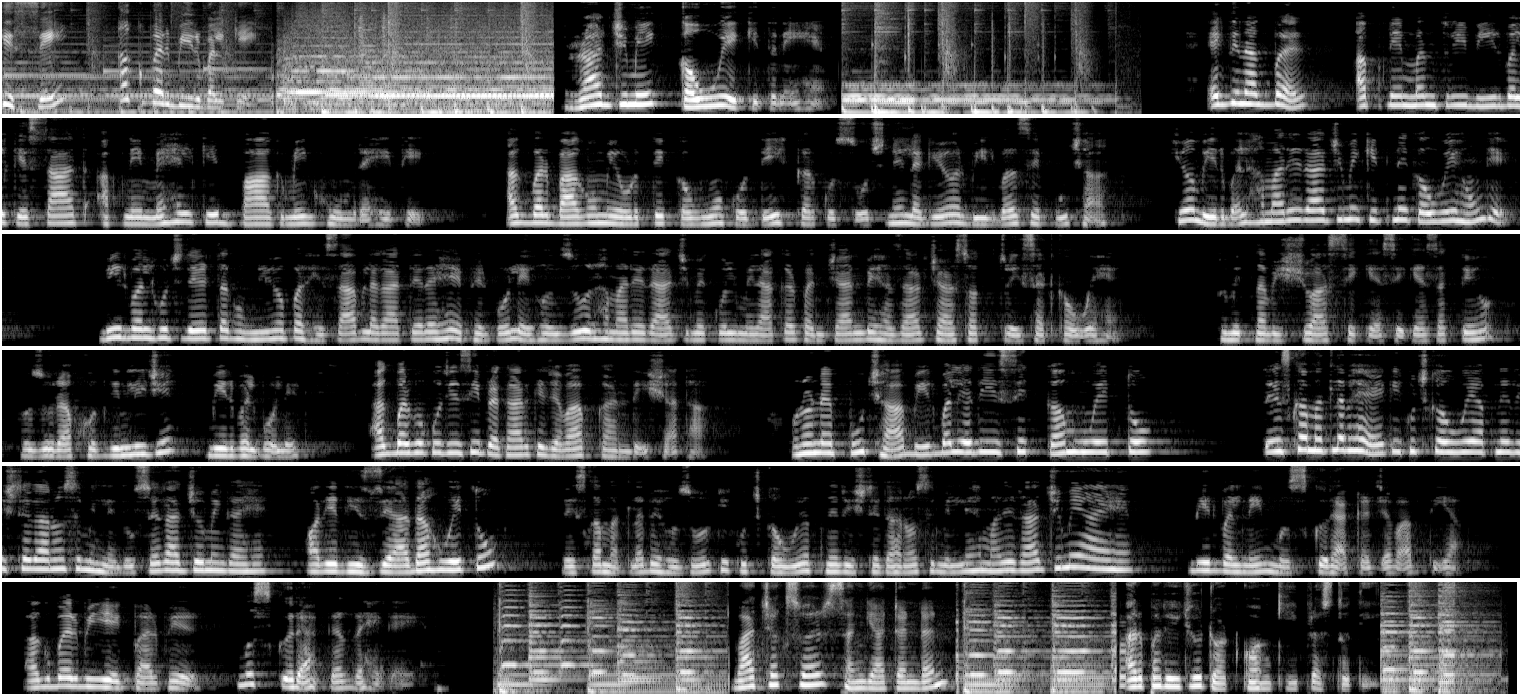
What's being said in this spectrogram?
किससे अकबर बीरबल के। राज्य में कौए कितने हैं? एक दिन अकबर अपने मंत्री बीरबल के साथ अपने महल के बाग में घूम रहे थे। अकबर बागों में उड़ते कौओं को देखकर कुछ सोचने लगे और बीरबल से पूछा, क्यों बीरबल, हमारे राज्य में कितने कौए होंगे? बीरबल कुछ देर तक उंगलियों पर हिसाब लगाते रहे, फिर बोले, हुजूर, हमारे राज्य में कुल मिलाकर पंचानवे हज़ार चार सौ तिरसठ कौए हैं। तुम इतना विश्वास से कैसे कह सकते हो? हुजूर, आप खुद गिन लीजिए। बीरबल बोले, अकबर को कुछ इसी प्रकार के जवाब का अंदेशा था। उन्होंने पूछा, बीरबल, यदि इससे कम हुए तो? तो इसका मतलब है कि कुछ कौए अपने रिश्तेदारों से मिलने दूसरे राज्यों में गए हैं, और यदि ज़्यादा हुए तो? तो इसका मतलब है हुजूर कि कुछ कौए अपने रिश्तेदारों से मिलने हमारे राज्य में आए हैं। बीरबल ने मुस्कुराकर जवाब दिया। अकबर भी एक बार फिर मुस्कुराकर रह गए। वाचक स्वर संज्ञा टंडन। अरबा की प्रस्तुति।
